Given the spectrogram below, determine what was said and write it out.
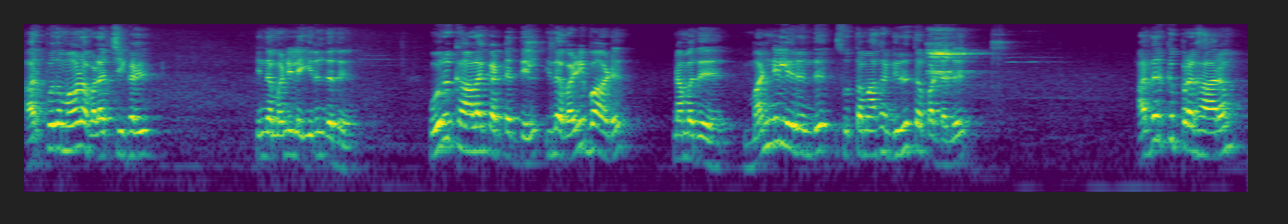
அற்புதமான வளர்ச்சிகள் இந்த மண்ணில் இருந்தது. ஒரு காலகட்டத்தில் இந்த வழிபாடு நமது மண்ணிலிருந்து சுத்தமாக நிறுத்தப்பட்டது. அதற்கு பிரகாரம்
